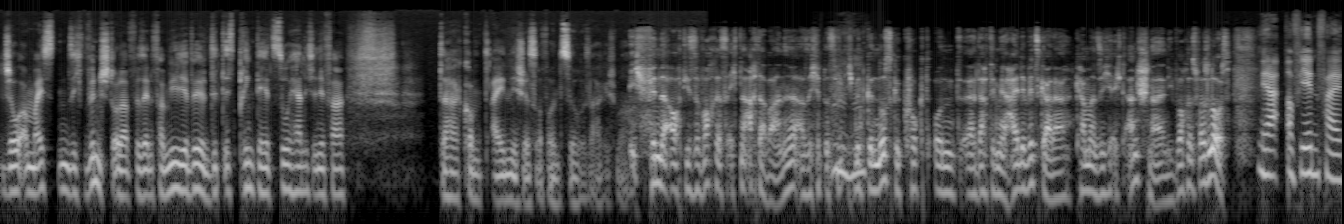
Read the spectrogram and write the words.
Joe am meisten sich wünscht oder für seine Familie will, das, das bringt der jetzt so herrlich in Gefahr. Da kommt einiges auf uns zu, sage ich mal. Ich finde auch, diese Woche ist echt eine Achterbahn. Ne? Also ich habe das mhm. wirklich mit Genuss geguckt und äh, dachte mir, Heidewitzka, da kann man sich echt anschnallen. Die Woche ist was los. Ja, auf jeden Fall.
